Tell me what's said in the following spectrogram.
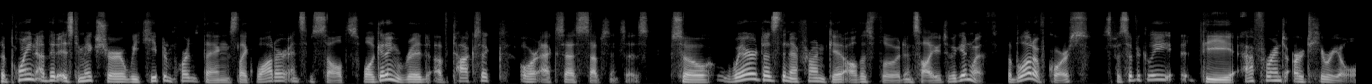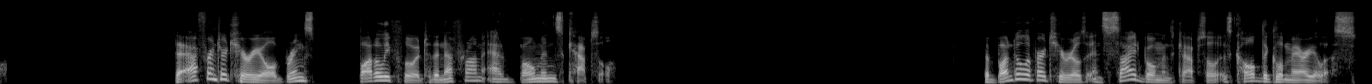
The point of it is to make sure we keep important things like water and some salts while getting rid of toxic or excess substances. So, where does the nephron get all this fluid and solute to begin with? The blood, of course, specifically the afferent arteriole. The afferent arteriole brings bodily fluid to the nephron at Bowman's capsule. The bundle of arterioles inside Bowman's capsule is called the glomerulus.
